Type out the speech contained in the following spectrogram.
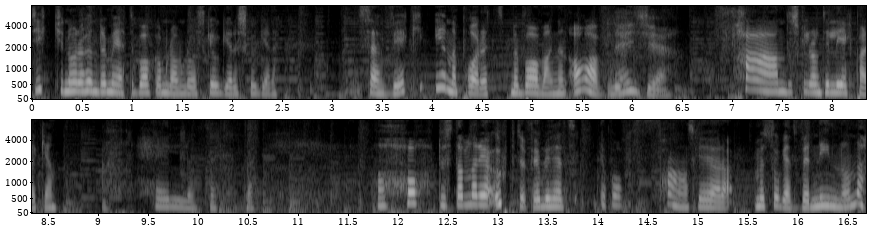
Gick några hundra meter bakom dem då, skuggade, skuggade. Sen vek ena paret med barnvagnen av. Nej. Fan, då skulle de till lekparken. Helvete. Jaha, då stannade jag upp typ för jag blev helt... Jag bara, vad fan ska jag göra? Men såg att väninnorna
